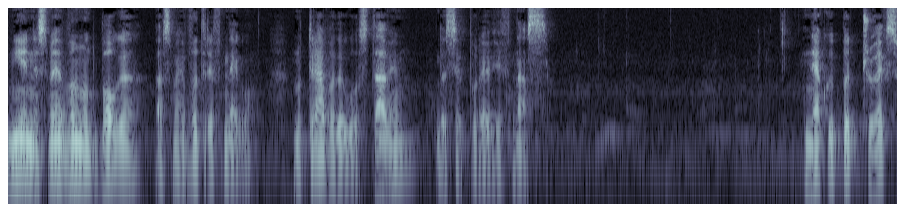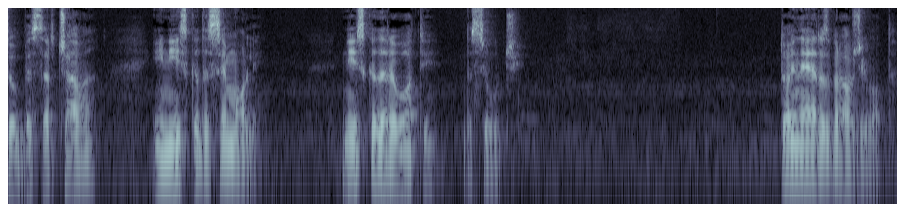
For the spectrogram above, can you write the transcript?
Ние не сме вън от Бога, а сме вътре в Него, но трябва да го оставим да се прояви в нас. Някой път човек се обесърчава и не иска да се моли. Не иска да работи, да се учи. Той не е разбрал живота.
